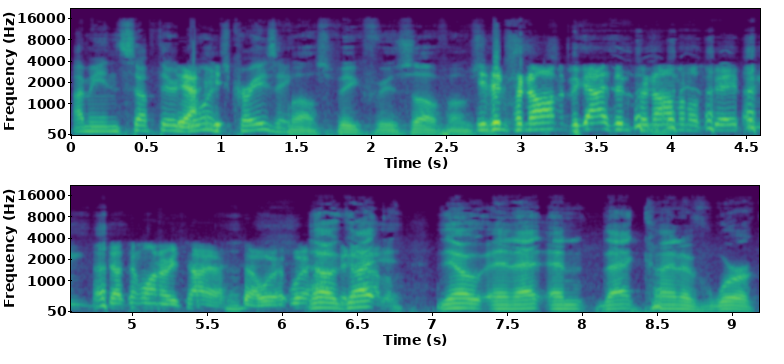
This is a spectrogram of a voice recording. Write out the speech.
I mean, stuff they're Yeah, doing he- is crazy. Well, speak for yourself. I'm He's in phenomenal. The guy's in phenomenal shape and doesn't want to retire. So we're, we're no, happy to have guy, him. you know, and that and that kind of work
